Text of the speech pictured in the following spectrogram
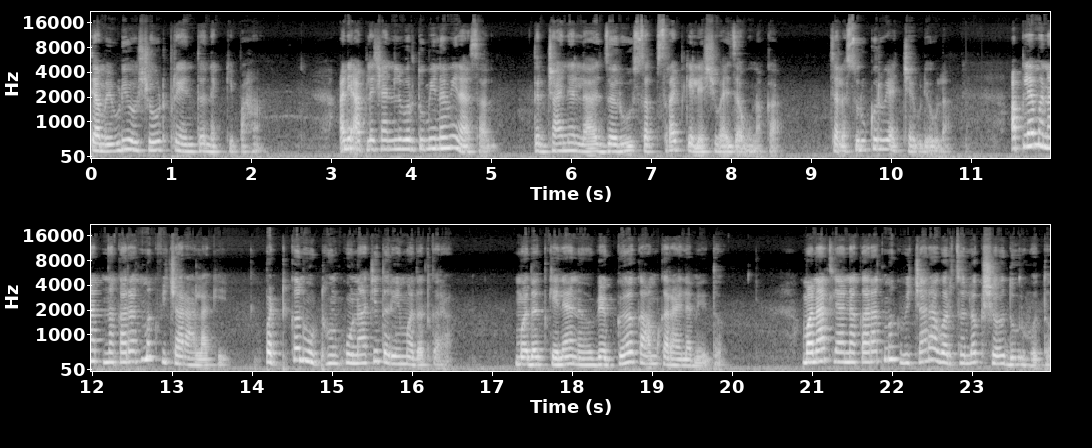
त्यामुळे व्हिडिओ शेवटपर्यंत नक्की पहा. आणि आपल्या चॅनलवर तुम्ही नवीन असाल तर चॅनलला जरूर सबस्क्राईब केल्याशिवाय जाऊ नका. चला सुरू करूया आजच्या व्हिडिओला आपल्या मनात नकारात्मक विचार आला की पटकन उठून कुणाची तरी मदत करा. मदत केल्यानं वेगळं काम करायला मिळतं. मनातल्या नकारात्मक विचारावरचं लक्ष दूर होतं.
